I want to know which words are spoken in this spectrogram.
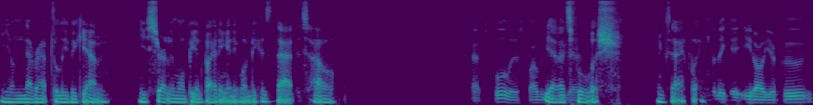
And you'll never have to leave again. You certainly won't be inviting anyone because that is how. That's foolish. Why would Yeah, that's that? foolish. Exactly. So they can eat all your food.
